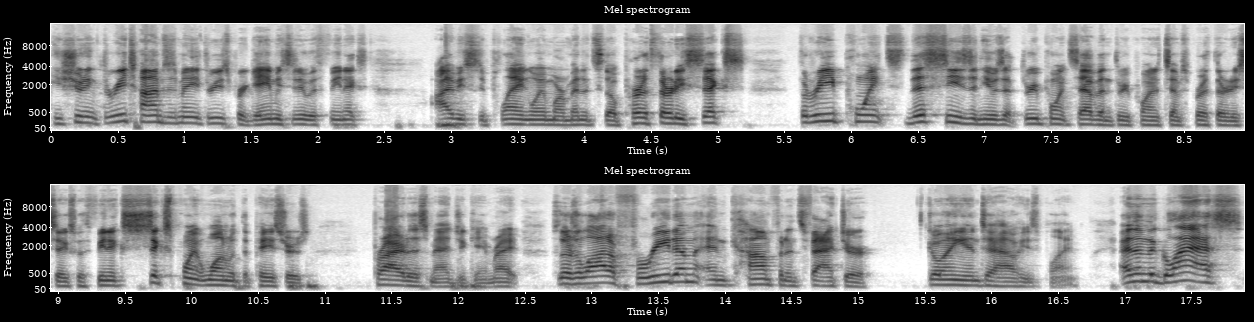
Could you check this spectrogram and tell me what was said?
He's shooting three times as many threes per game as he did with Phoenix. Obviously, playing way more minutes though per 36. Three points this season, he was at 3.7 three point attempts per 36 with Phoenix, 6.1 with the Pacers prior to this Magic game, right? So there's a lot of freedom and confidence factor going into how he's playing. And then the glass,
